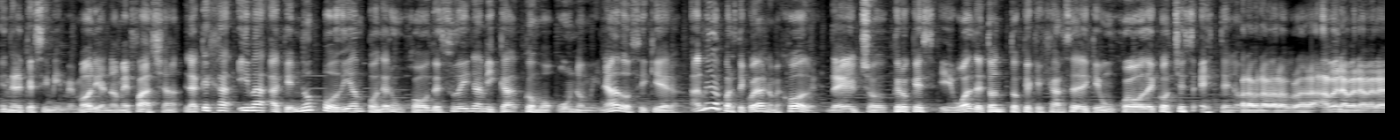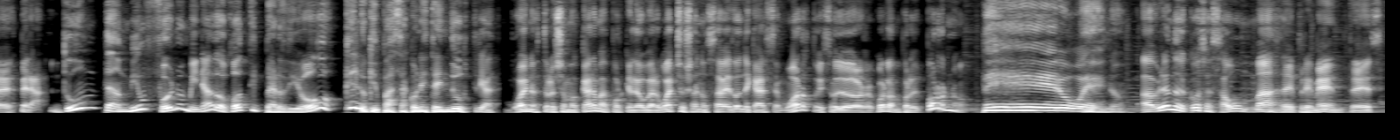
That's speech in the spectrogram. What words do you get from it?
en el que si mi memoria no me falla, la queja iba a que no podían poner un juego de su dinámica como un nominado siquiera. A mí lo particular no me jode. De hecho, creo que es igual de tonto que quejarse de que un juego de coches esté no. A ver, a ver, a ver, a ver, espera. ¿Doom también fue nominado GOTY perdió? ¿Qué es lo que pasa con esta industria? Bueno, esto lo llamo karma porque el Overwatch ya no sabe dónde caerse muerto y solo lo recuerdan por el porno. Pero bueno, hablando de cosas aún más deprimentes,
